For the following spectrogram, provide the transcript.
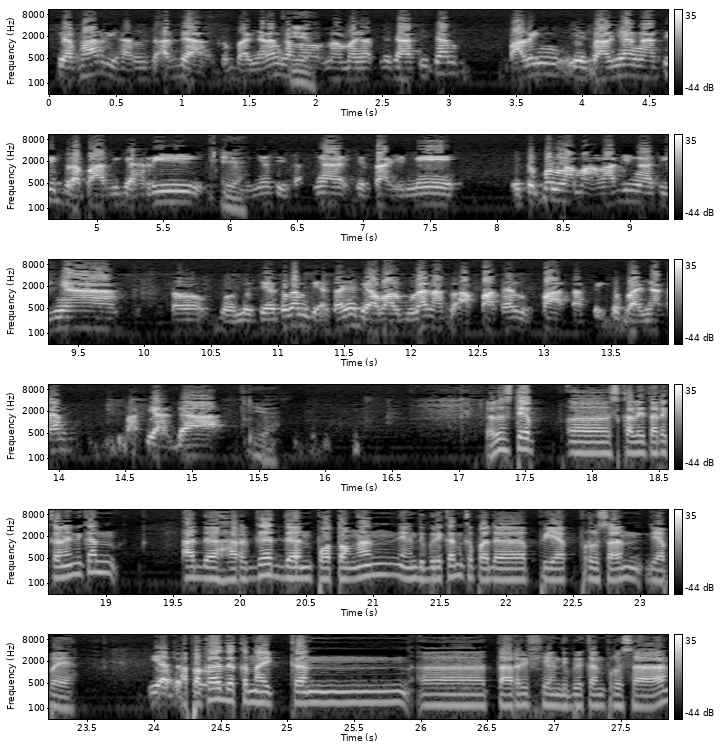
setiap hari harus ada kebanyakan kalau Iya. namanya aplikasi kan paling misalnya ngasih berapa hari tiga hari ininya sisanya kita ini itu pun lama lagi ngasihnya atau bonusnya itu kan biasanya di awal bulan atau apa saya lupa tapi kebanyakan pasti ada Iya. Lalu setiap eh, sekali tarikan ini kan ada harga dan potongan yang diberikan kepada pihak perusahaan, ya Pak ya? iya betul Apakah ada kenaikan eh, tarif yang diberikan perusahaan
